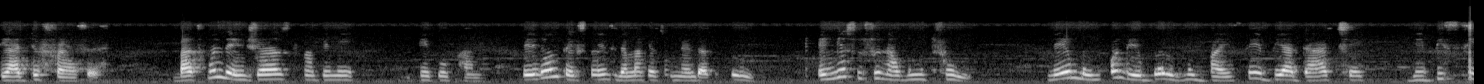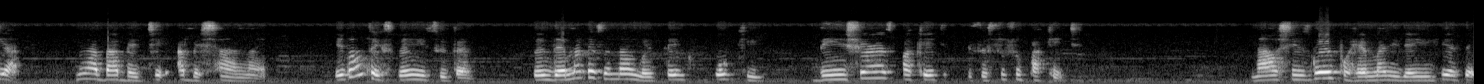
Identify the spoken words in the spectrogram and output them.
there are differences. But when the insurance company people come, they don't explain to the market women that, oh, ɛnyɛ susu na wotu na mmom ɛbɔ wo ho ban sɛ ebi a daakye biribi si a na waba abɛgye abɛhyɛ anan. They don't explain it to them. So the market woman will think, okay, the insurance package is a susu package. Now she's going for her money, then you hear say,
